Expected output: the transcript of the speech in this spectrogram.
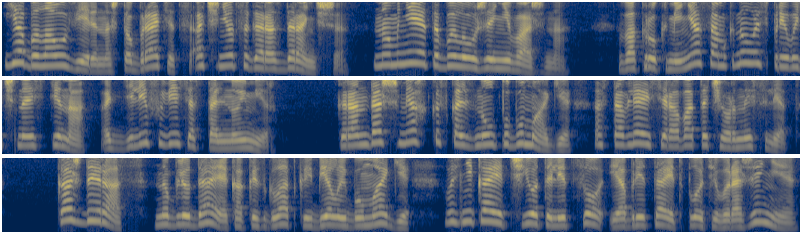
Я была уверена, что братец очнется гораздо раньше, но мне это было уже неважно. Вокруг меня сомкнулась привычная стена, отделив весь остальной мир. Карандаш мягко скользнул по бумаге, оставляя серовато-черный след. Каждый раз, наблюдая, как из гладкой белой бумаги возникает чье-то лицо и обретает плоти выражение,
